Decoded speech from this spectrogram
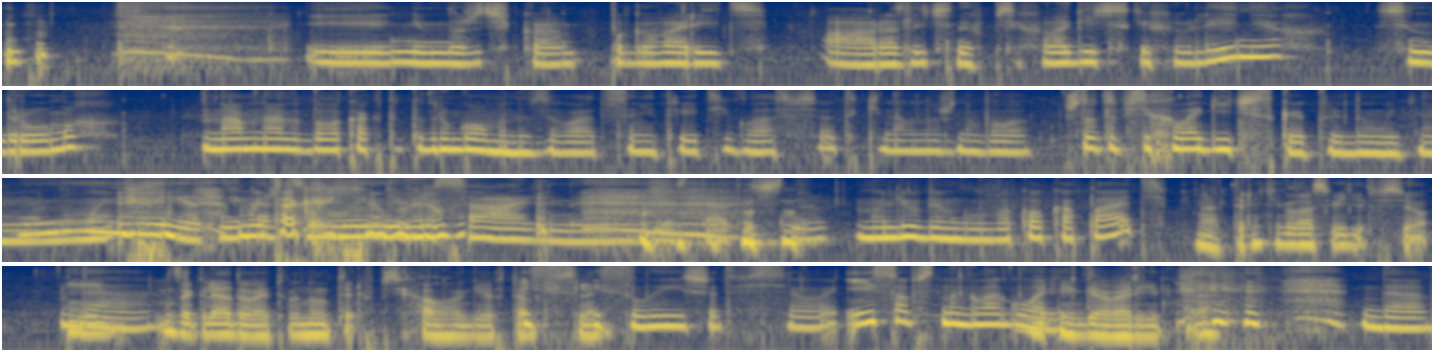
и немножечко поговорить о различных психологических явлениях, синдромах. Нам надо было как-то по-другому называться, не третий глаз. Все-таки нам нужно было что-то психологическое придумать, наверное. Ну, Мы, нет, мне мы кажется, так мы любим. универсальные достаточно. мы любим глубоко копать А, третий глаз видит все и Да. заглядывает внутрь в психологию в том и, числе. и слышит все. И, собственно, И, глаголит. говорит, да. Да.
